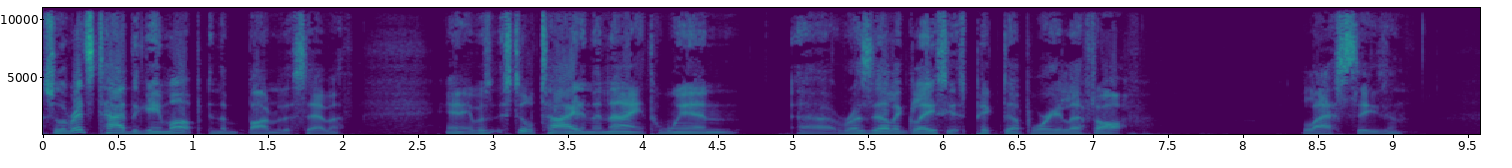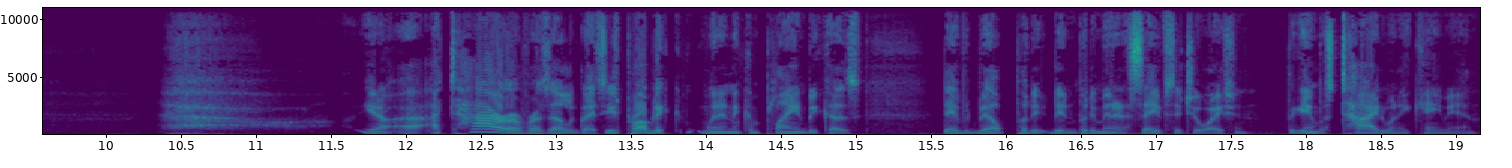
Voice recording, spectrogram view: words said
So the Reds tied the game up in the bottom of the seventh, and it was still tied in the ninth when uh, Raisel Iglesias picked up where he left off last season. you know, I, tire of Raisel Iglesias. He's probably went in and complained because David Bell put it, didn't put him in a safe situation. The game was tied when he came in.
